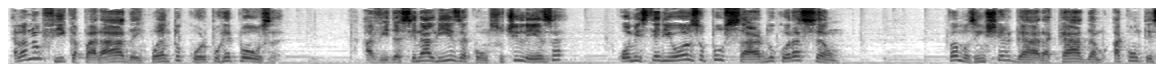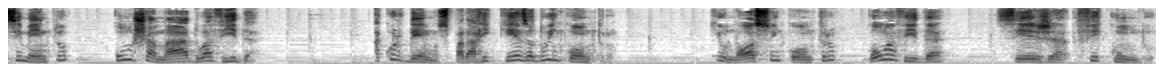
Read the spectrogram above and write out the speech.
Ela não fica parada enquanto o corpo repousa. A vida sinaliza com sutileza o misterioso pulsar do coração. Vamos enxergar a cada acontecimento um chamado à vida acordemos para a riqueza do encontro. Que o nosso encontro com a vida seja fecundo.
